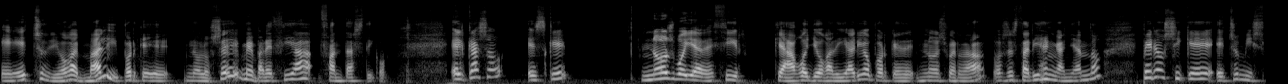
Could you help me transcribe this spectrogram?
he hecho yoga en Bali, porque no lo sé, me parecía fantástico. El caso es que no os voy a decir que hago yoga diario porque no es verdad, os estaría engañando, pero sí que he hecho mis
